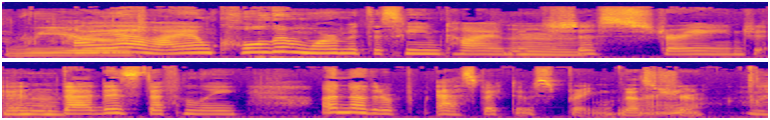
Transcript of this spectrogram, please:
Weird. I am. I am cold and warm at the same time. Mm. It's just strange, and that is definitely another aspect of spring. Mm-hmm. That's right? true.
